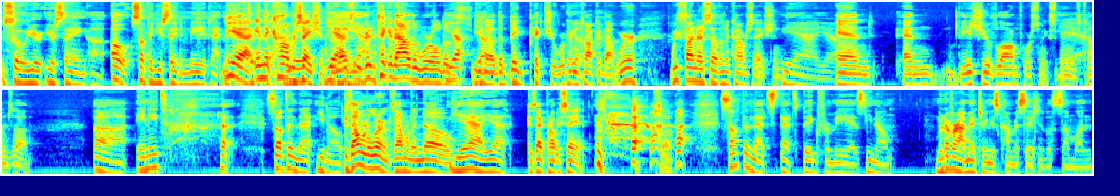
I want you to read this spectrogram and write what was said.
So you're you're saying, uh, oh, something you say to me that makes yeah, in the difficult for me? conversation. So Yeah, yeah. We're going to take it out of the world of Yep, you yep. know the big picture. We're going to Yeah. talk about we're we find ourselves in a conversation, yeah, yeah. and and the issue of law enforcement experience Yeah. comes up uh, any t- something that you know. because I want to learn because I want to know Yeah, yeah. because I probably say it. so something that's that's big for me is you know whenever i'm entering these conversations with someone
